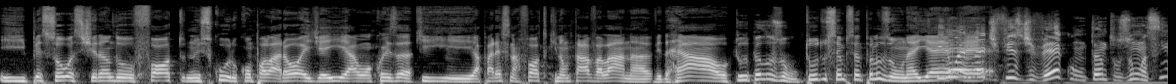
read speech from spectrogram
e pessoas tirando foto no escuro com Polaroid. Aí é uma coisa que aparece na foto que não tava lá na vida real. Tudo pelo Zoom. Tudo 100% pelo Zoom, né? E, é, E não é, é- não é difícil de ver com tanto zoom assim?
